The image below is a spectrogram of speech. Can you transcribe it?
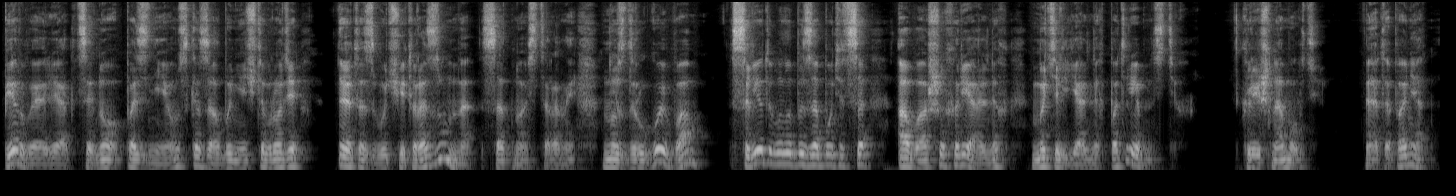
первая реакция, но позднее он сказал бы нечто вроде «это звучит разумно, с одной стороны, но с другой вам следовало бы заботиться о ваших реальных материальных потребностях». Кришнамурти. Это понятно.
